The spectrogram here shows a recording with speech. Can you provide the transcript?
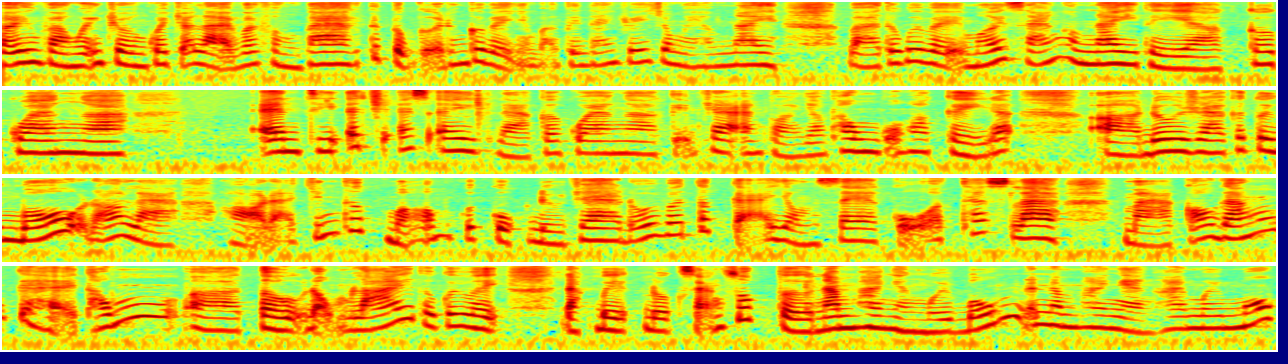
Thảo Yên và Nguyễn Trường quay trở lại với phần 3 tiếp tục gửi đến quý vị những bản tin đáng chú ý trong ngày hôm nay. Và thưa quý vị, mới sáng hôm nay thì à, cơ quan à, NTHSA là cơ quan à, kiểm tra an toàn giao thông của Hoa Kỳ đó. À, đưa ra cái tuyên bố đó là họ đã chính thức mở một cái cuộc điều tra đối với tất cả dòng xe của Tesla mà có gắn cái hệ thống à, tự động lái thưa quý vị đặc biệt được sản xuất từ năm 2014 đến năm 2021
